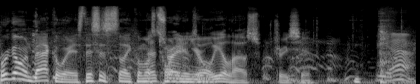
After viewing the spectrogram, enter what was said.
we're going back a ways. This is like almost That's 20 right in years your old. wheelhouse, Patricia. Yeah.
